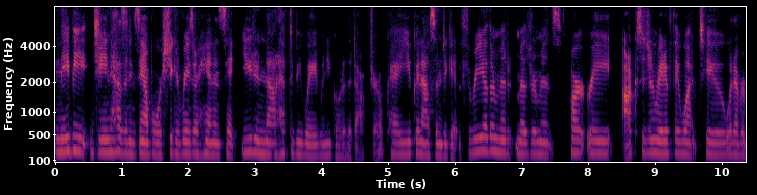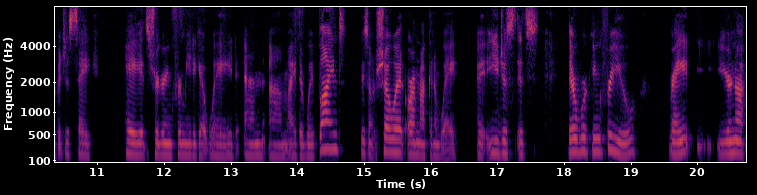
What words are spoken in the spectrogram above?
maybe Jean has an example where she could raise her hand and say, You do not have to be weighed when you go to the doctor. Okay. You can ask them to get three other me- measurements heart rate, oxygen rate if they want to, whatever, but just say, Hey, it's triggering for me to get weighed. And um, I either weigh blind, please don't show it, or I'm not going to weigh. Uh, You just, it's, they're working for you, right? You're not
